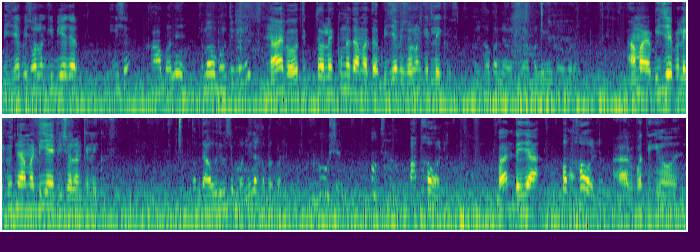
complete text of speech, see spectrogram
બીજેપી સોલંકી બે હજાર ઈ છે? હા બને. એમાં હું ભૌતિક લખ્યું ના ભૌતિક તો લખ્યું નથી આમાં તો. બીજેપી સોલંકી જ લખ્યું છે. ખબર નહીં હોય મને કેમ ખબર પડે? આમાં બીજેપી લખ્યું છે ને આમાં ડીઆઈપી સોલંકી લખ્યું છે. તો બધા આવું દિવસે મને ના ખબર પડે. હોલ્ડ બંધ થઈ જા. પપ હોલ્ડ હાલ પતી ગયો હવે.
